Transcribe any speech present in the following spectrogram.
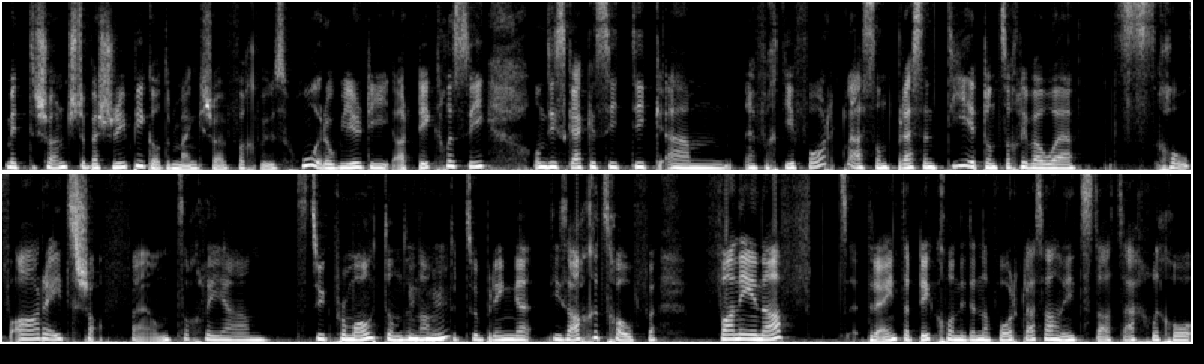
mit der schönsten Beschreibung oder manchmal einfach, weil es hure weirde Artikel sind und uns gegenseitig ähm, einfach die vorgelesen und präsentiert und so ein bisschen wollen das Kaufanreiz schaffen und so ein bisschen ähm, das Zeug promoten und einander Mhm. dazu bringen, die Sachen zu kaufen. Funny enough, der eine Artikel, den ich dann noch vorgelesen habe, ich jetzt tatsächlich auch,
